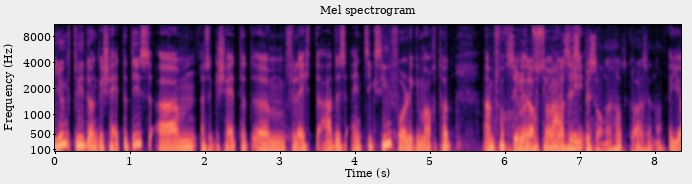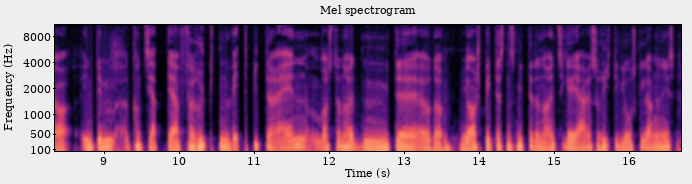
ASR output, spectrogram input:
irgendwie dann gescheitert ist, ähm, also gescheitert, ähm, vielleicht auch das einzig Sinnvolle gemacht hat, einfach Sie wieder auf die sagen, Basis okay, besonnen hat quasi. Ne? Ja, in dem Konzert der verrückten Wettbittereien, mhm. was dann halt Mitte oder ja, spätestens Mitte der 90er Jahre so richtig losgegangen ist, mhm.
